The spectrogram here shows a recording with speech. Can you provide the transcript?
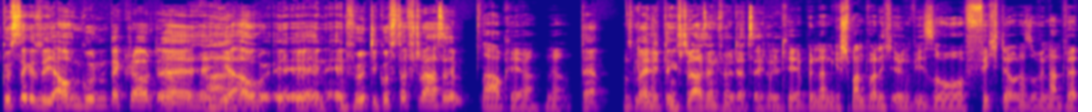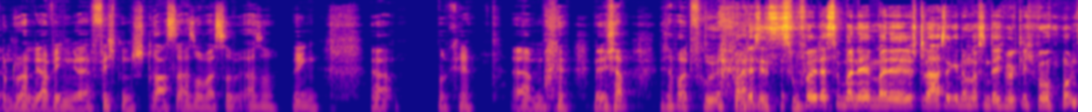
Gustav gibt natürlich auch einen guten Background. Ja. Äh, ah, hier ja. auch äh, in, in Fürth die Gustavstraße. Ah, okay, ja. Ja, ja das ist meine Lieblingsstraße in Fürth tatsächlich. Okay, bin dann gespannt, weil ich irgendwie so Fichte oder so genannt werde und du dann ja wegen äh, Fichtenstraße, also weißt du, also wegen, ja. Okay. Ähm, nee, ich hab, ich hab heute früh. War das jetzt Zufall, dass du meine, meine Straße genommen hast, in der ich wirklich wohne?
